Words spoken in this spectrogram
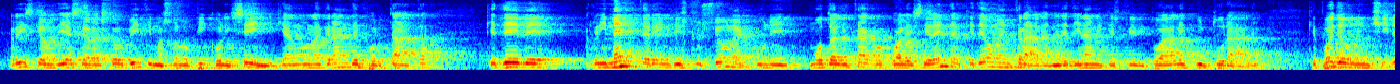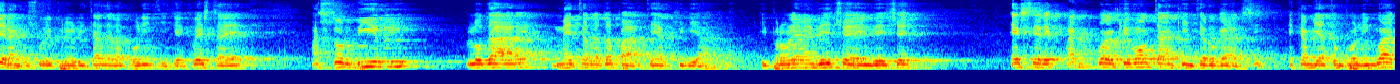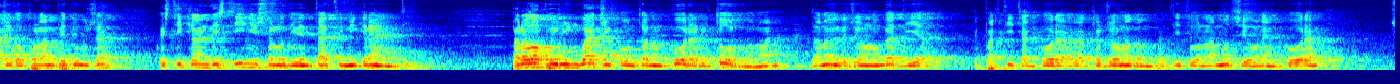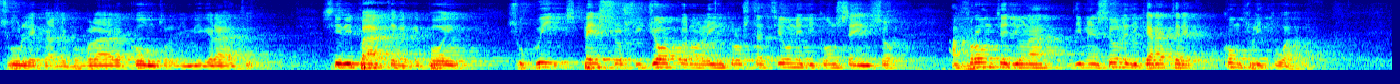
rischiano di essere assorbiti ma sono piccoli segni che hanno una grande portata che deve rimettere in discussione alcune modalità con le quali si rende che devono entrare nelle dinamiche spirituali, culturali che poi devono incidere anche sulle priorità della politica e questa è assorbirli, lodare, metterla da parte e archiviarla. Il problema invece è invece essere qualche volta anche interrogarsi. È cambiato un po' il linguaggio dopo Lampedusa, questi clandestini sono diventati migranti, però dopo i linguaggi contano ancora, ritornano. Eh? Da noi in Regione Lombardia è partita ancora l'altro giorno da un partito una mozione ancora sulle case popolari contro gli immigrati. Si riparte perché poi su qui spesso si giocano le incrostazioni di consenso a fronte di una dimensione di carattere conflittuale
